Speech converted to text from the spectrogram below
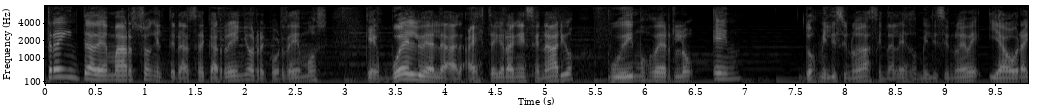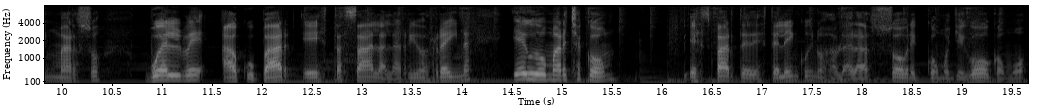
30 de marzo en el Teresa Carreño. Recordemos que vuelve a, este gran escenario. Pudimos verlo en 2019, a finales de 2019, y ahora en marzo vuelve a ocupar esta sala, la Ríos Reina. Eudomar Chacón es parte de este elenco y nos hablará sobre cómo llegó, cómo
